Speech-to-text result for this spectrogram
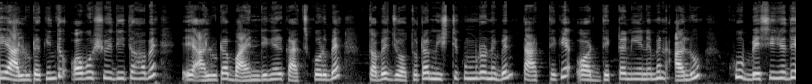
এই আলুটা কিন্তু অবশ্যই দিতে হবে। এই আলুটা বাইন্ডিংয়ের কাজ করবে। তবে যতটা মিষ্টি কুমড়ো নেবেন, তার থেকে অর্ধেকটা নিয়ে নেবেন আলু। খুব বেশি যদি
